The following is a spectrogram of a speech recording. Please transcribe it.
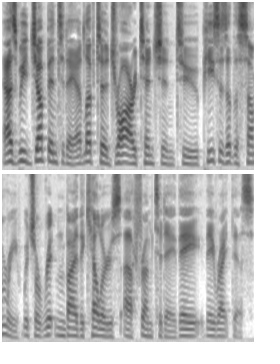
As we jump in today, I'd love to draw our attention to pieces of the summary which are written by the Kellers uh, from today. They, they write this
